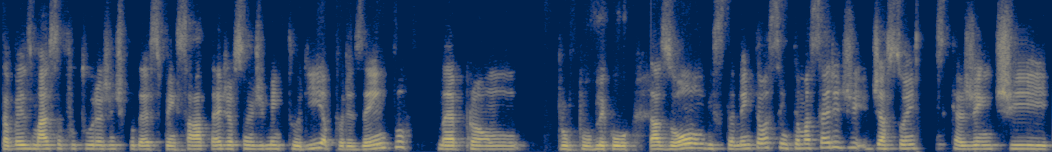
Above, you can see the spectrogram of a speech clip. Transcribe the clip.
talvez mais no futuro a gente pudesse pensar até de ações de mentoria, por exemplo, né, para um, para o público das ONGs também. Então, assim, tem uma série de, de ações que a gente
